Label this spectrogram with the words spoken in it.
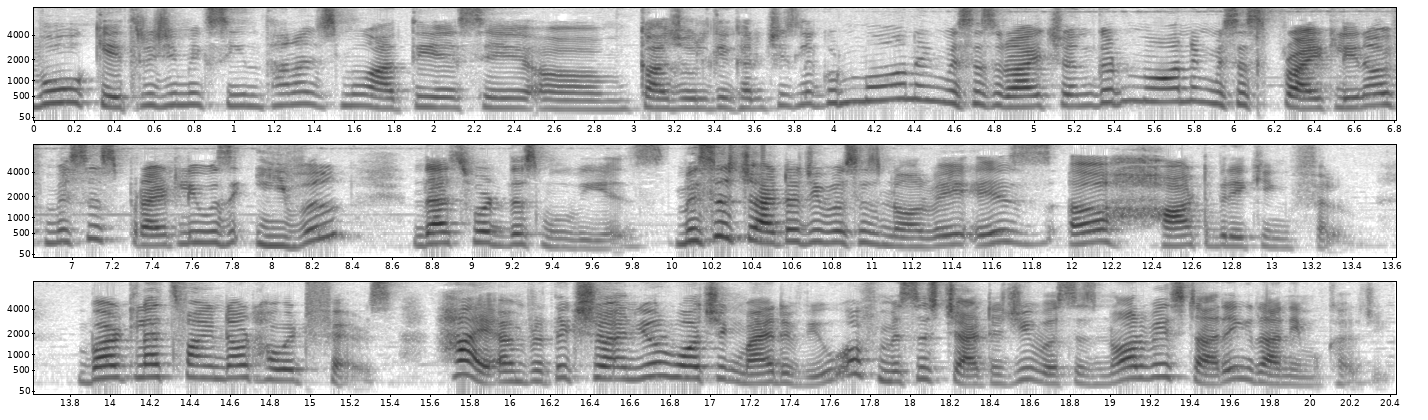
वो केथरी जी में एक सीन था ना जिसमें वो आती है ऐसे काजोल के घर चीज़ like good morning Mrs Raichand good morning Mrs Pritely now if Mrs Pritely was evil that's what this movie is Mrs Chatterjee versus Norway is a heart breaking film But let's find out how it fares. Hi, I'm Pratiksha and you're watching my review of Mrs. Chatterjee vs. Norway starring Rani Mukherjee.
